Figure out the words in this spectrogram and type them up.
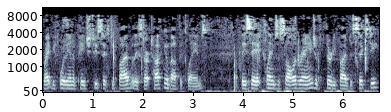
right before the end of page 265, where they start talking about the claims. They say it claims a solid range of 35 to 60,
